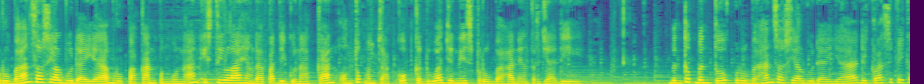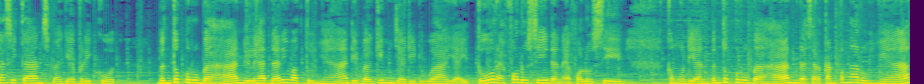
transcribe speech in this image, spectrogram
perubahan sosial budaya merupakan penggunaan istilah yang dapat digunakan untuk mencakup kedua jenis perubahan yang terjadi. Bentuk-bentuk perubahan sosial budaya diklasifikasikan sebagai berikut. Bentuk perubahan dilihat dari waktunya dibagi menjadi dua, yaitu revolusi dan evolusi. Kemudian bentuk perubahan berdasarkan pengaruhnya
